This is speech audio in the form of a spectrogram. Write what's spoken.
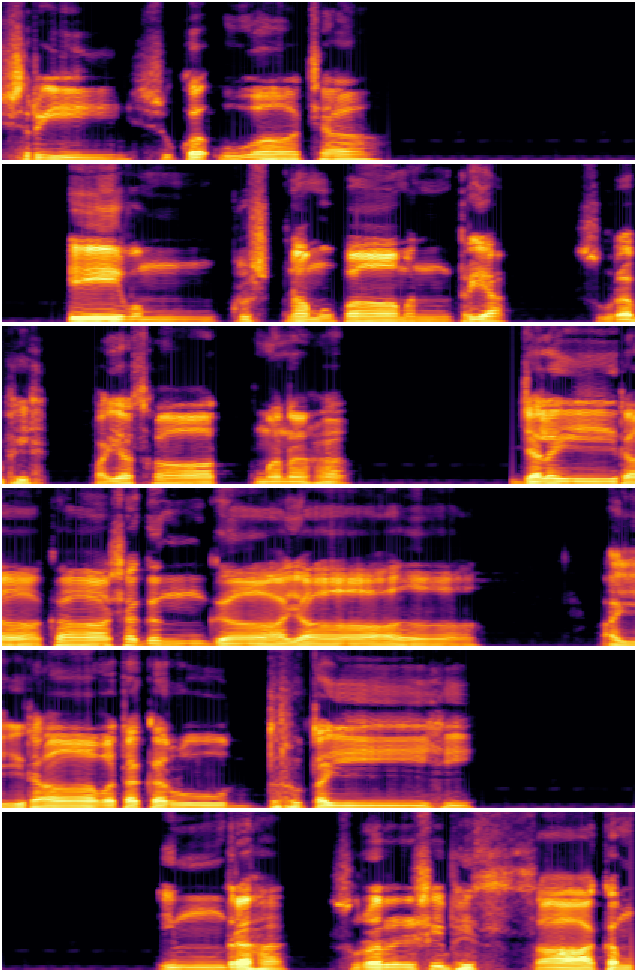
श्रीशुक उवाच एवम् कृष्णमुपामन्त्र्य सुरभिः पयसात्मनः जलैराकाशगङ्गाया ऐरावतकरोद्धृतैः इन्द्रः सुरर्षिभिः साकम्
